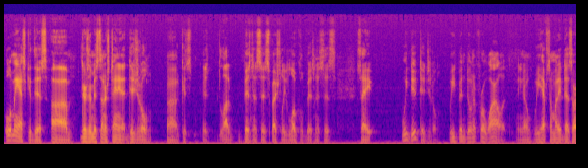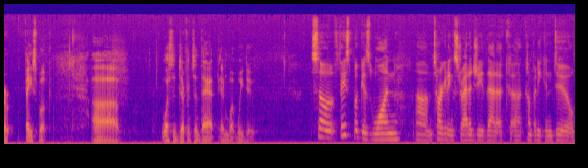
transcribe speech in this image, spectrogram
Well, let me ask you this. Um, there's a misunderstanding that digital, because a lot of businesses, especially local businesses, say, we do digital. We've been doing it for a while. You know, we have somebody that does our Facebook. Uh, what's the difference in that and what we do? So Facebook is one um, targeting strategy that a company can do,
